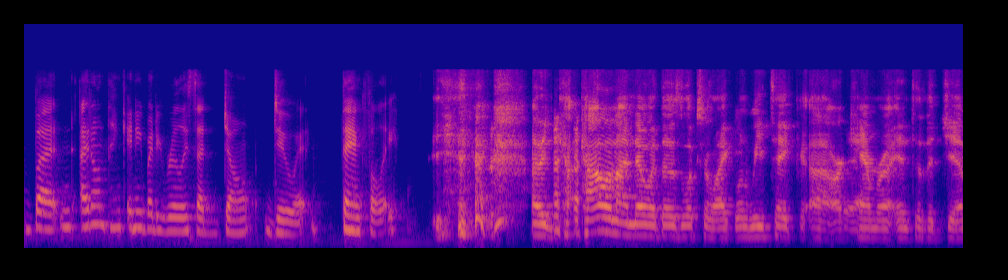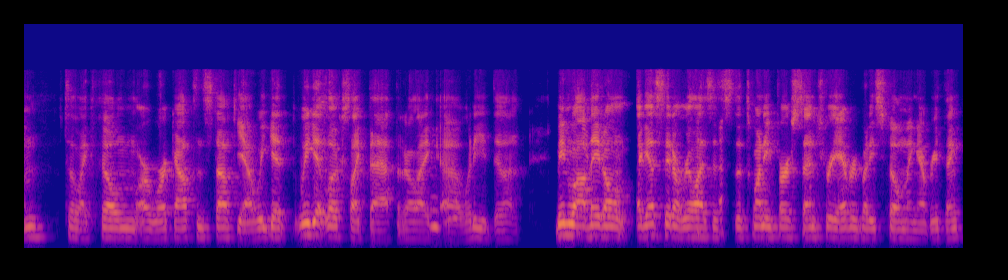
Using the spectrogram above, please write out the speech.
but I don't think anybody really said, don't do it, thankfully. I think Kyle and I know what those looks are like when we take uh, our yeah. camera into the gym to like film our workouts and stuff. Yeah, we get we get looks like that that are like, mm-hmm. uh, "What are you doing?" Meanwhile, they don't. I guess they don't realize it's the 21st century. Everybody's filming everything.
